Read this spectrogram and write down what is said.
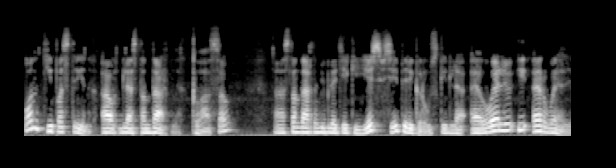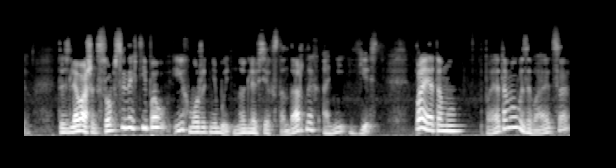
он типа string, а для стандартных классов а, стандартной библиотеки есть все перегрузки для L-value и R-value. То есть для ваших собственных типов их может не быть, но для всех стандартных они есть. Поэтому, поэтому вызывается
